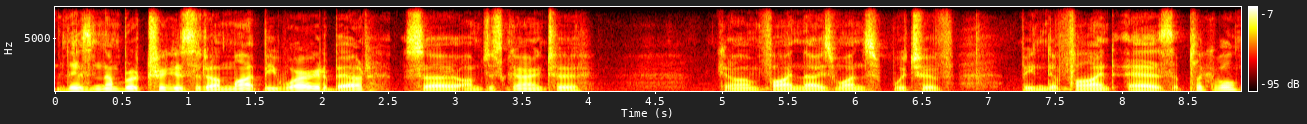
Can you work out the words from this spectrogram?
there's a number of triggers that I might be worried about. So I'm just going to go and find those ones which have been defined as applicable.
